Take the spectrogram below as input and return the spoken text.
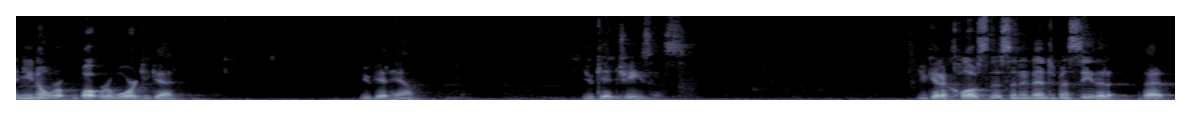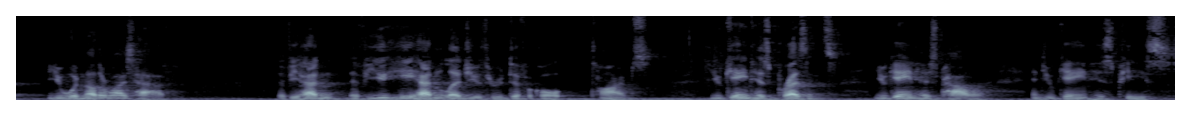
And you know what reward you get? You get Him. You get Jesus. You get a closeness and an intimacy that, that you wouldn't otherwise have if you hadn't if you, he hadn't led you through difficult times. You gain his presence, you gain his power, and you gain his peace.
